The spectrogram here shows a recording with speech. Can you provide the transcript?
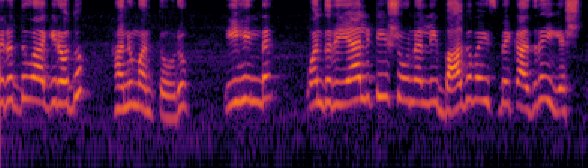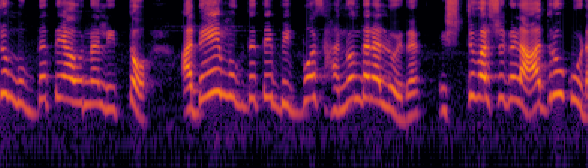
ವಿರುದ್ಧವಾಗಿರೋದು ಹನುಮಂತು ಅವರು ಈ ಹಿಂದೆ ಒಂದು ರಿಯಾಲಿಟಿ ಶೋನಲ್ಲಿ ಭಾಗವಹಿಸಬೇಕಾದ್ರೆ ಎಷ್ಟು ಮುಗ್ಧತೆ ಅವ್ರನ್ನಲ್ಲಿ ಇತ್ತೋ ಅದೇ ಮುಗ್ಧತೆ ಬಿಗ್ ಬಾಸ್ ಹನ್ನೊಂದರಲ್ಲೂ ಇದೆ. ಇಷ್ಟು ವರ್ಷಗಳಾದರೂ ಕೂಡ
